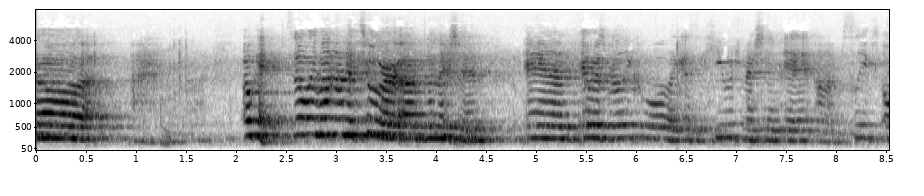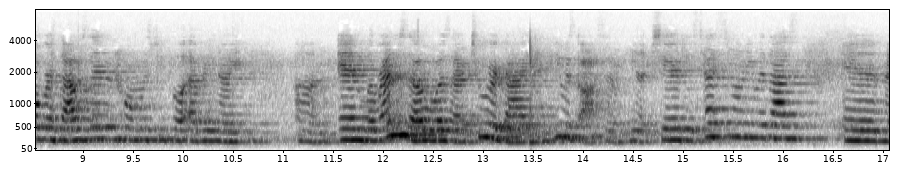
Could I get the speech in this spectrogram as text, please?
So, okay, so we went on a tour of the mission, and it was really cool. Like, it's a huge mission. It um, sleeps over a thousand homeless people every night. Um, and Lorenzo was our tour guide, and he was awesome. He like shared his testimony with us, and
